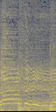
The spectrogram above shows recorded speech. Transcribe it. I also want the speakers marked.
Speaker 1: darling.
